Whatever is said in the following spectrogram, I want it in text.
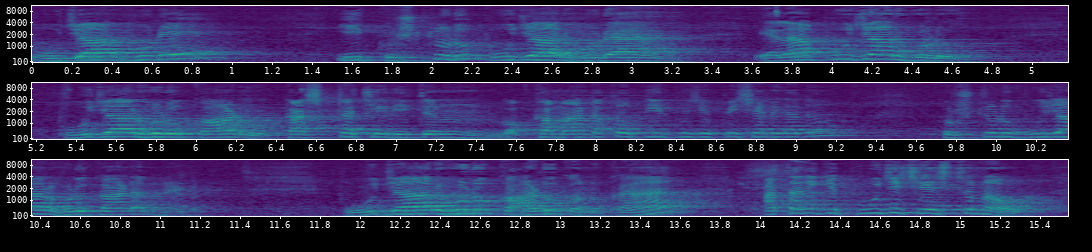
పూజార్హుడే ఈ కృష్ణుడు పూజార్హుడా ఎలా పూజార్హుడు? పూజార్హుడు కాడు కష్టచరితున్ ఒక్క మాటతో తీర్పు చెప్పేశాడు కదా? కృష్ణుడు పూజార్హుడు కాడన్నాడు. పూజార్హుడు కాడు కనుక అతనికి పూజ చేస్తున్నావు.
